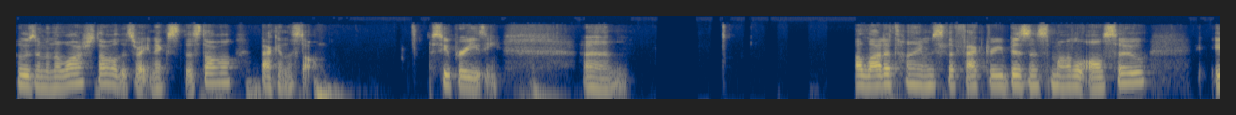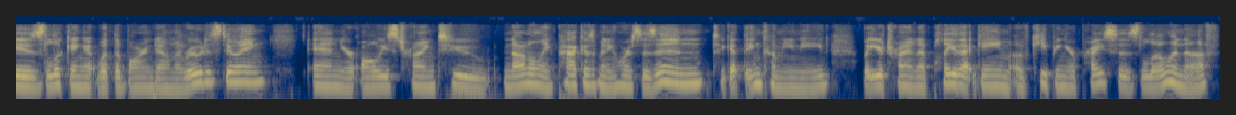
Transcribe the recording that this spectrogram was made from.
hose them in the wash stall that's right next to the stall, back in the stall. Super easy. Um, a lot of times, the factory business model also is looking at what the barn down the road is doing. And you're always trying to not only pack as many horses in to get the income you need, but you're trying to play that game of keeping your prices low enough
